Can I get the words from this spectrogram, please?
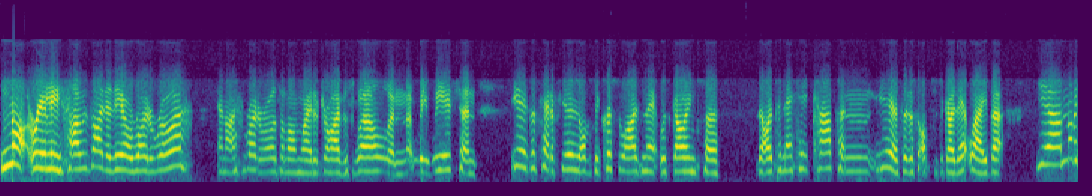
not really. I was either there or Rotorua, and I Rotorua's a long way to drive as well, and it would be wet, and yeah, just had a few. Obviously, crystallising that was going to the Opunake Cup, and yeah, so just opted to go that way. But yeah, I'm not a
